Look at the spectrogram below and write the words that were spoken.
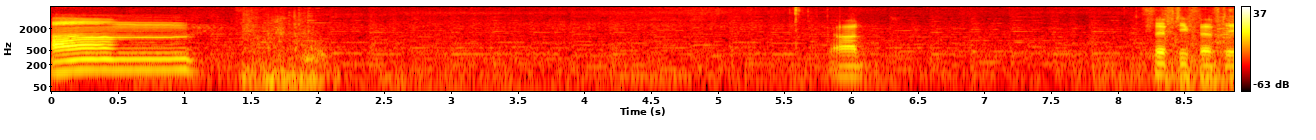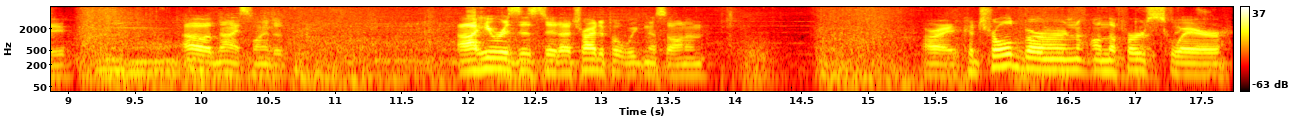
well. Um... God. 50-50. Oh, nice, landed. Ah, he resisted. I tried to put weakness on him. Alright, controlled burn on the first square.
